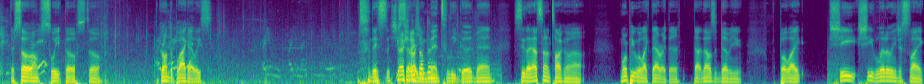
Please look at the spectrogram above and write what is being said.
They're so um sweet though. Still, the Are girl you- in the black at least. Are you are you mentally good? they she Can I said, show "Are you something?" mentally good, man?" See, like that's what I'm talking about. More people like that right there. That that was a W. But like, she she literally just like,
